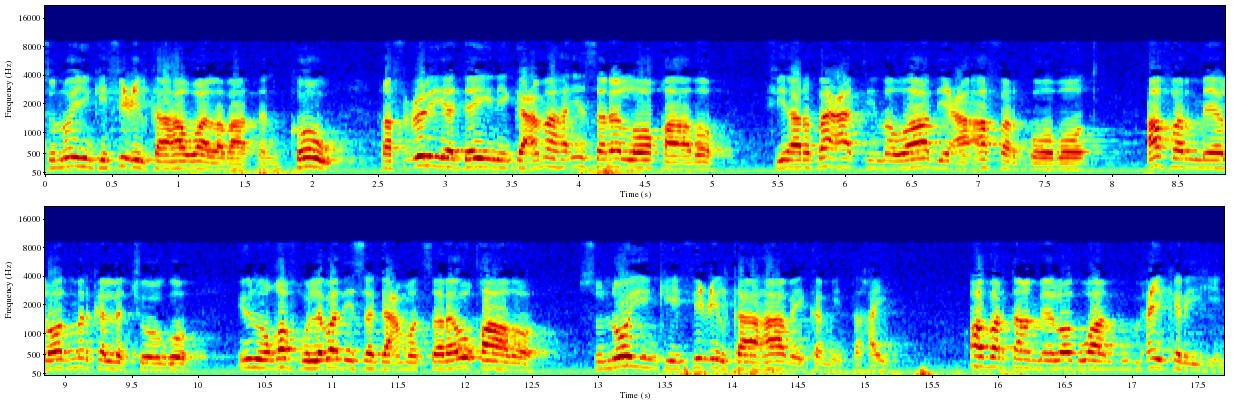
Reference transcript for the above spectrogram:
sunnooyinkii ficilka ahaa waa labaatan kow rafculyadayni gacmaha in sare loo qaado fii arbacati mawaadica afar goobood afar meelood marka la joogo inuu qofku labadiisa gacmood sare u qaado sunnooyinkii ficilka ahaabay ka mid tahay afartaa meelood waa maxay kala yihiin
